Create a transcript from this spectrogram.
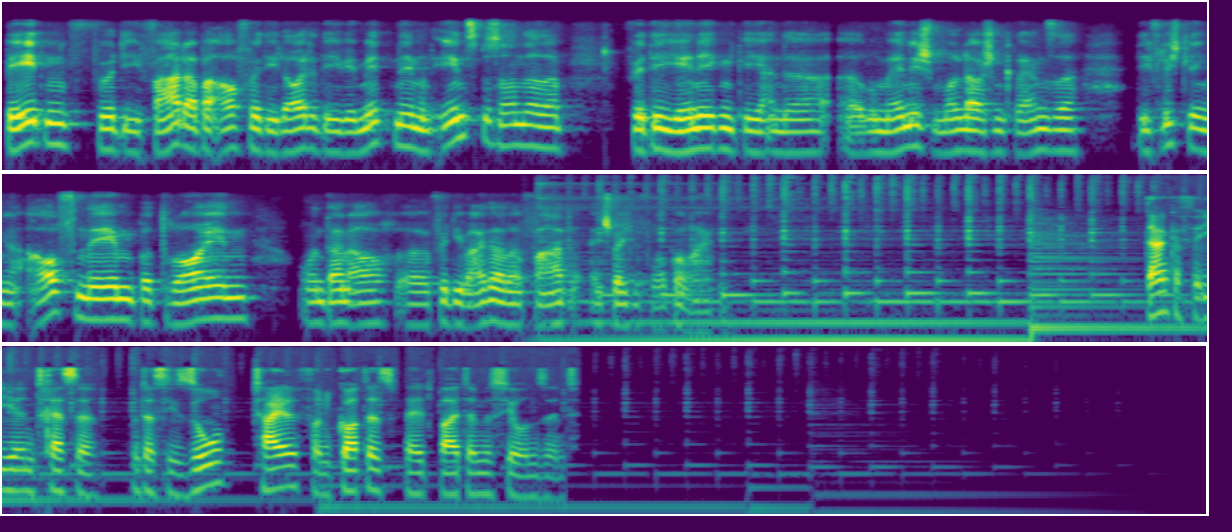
beten für die Fahrt, aber auch für die Leute, die wir mitnehmen und insbesondere für diejenigen, die an der äh, rumänisch-moldauischen Grenze die Flüchtlinge aufnehmen, betreuen und dann auch äh, für die weitere Fahrt entsprechend vorbereiten. Danke für Ihr Interesse und dass Sie so Teil von Gottes weltweiter Mission sind.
